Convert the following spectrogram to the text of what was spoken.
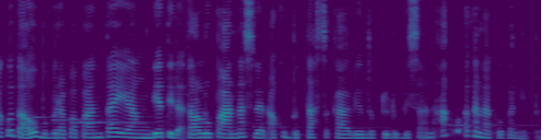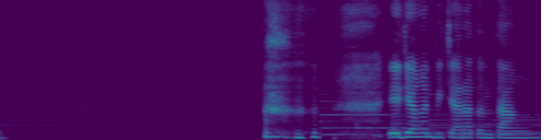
Aku tahu beberapa pantai yang dia tidak terlalu panas dan aku betah sekali untuk duduk di sana. Aku akan lakukan itu. ya jangan bicara tentang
